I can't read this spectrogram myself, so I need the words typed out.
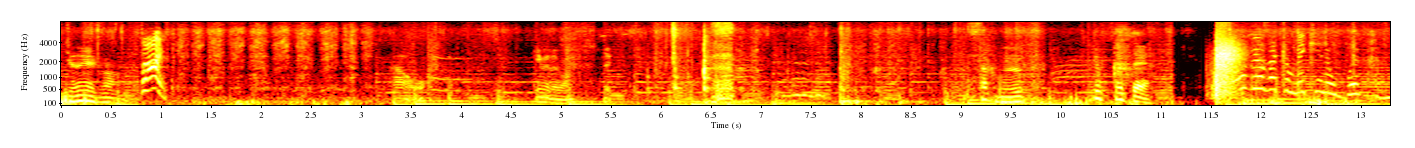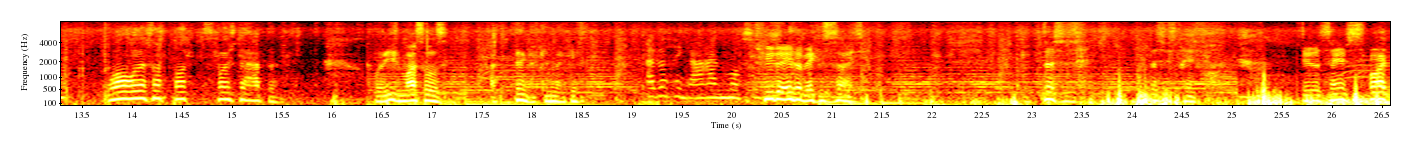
you're doing it wrong. Fine. Ow. Give me the wrong stick. Stop move. Put your foot there. It feels like I'm making a weapon. Whoa, that's not, not supposed to happen. With these muscles, I think I can make it. I don't think I have muscles. Two days of exercise. This is this is painful. Do the same spot,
